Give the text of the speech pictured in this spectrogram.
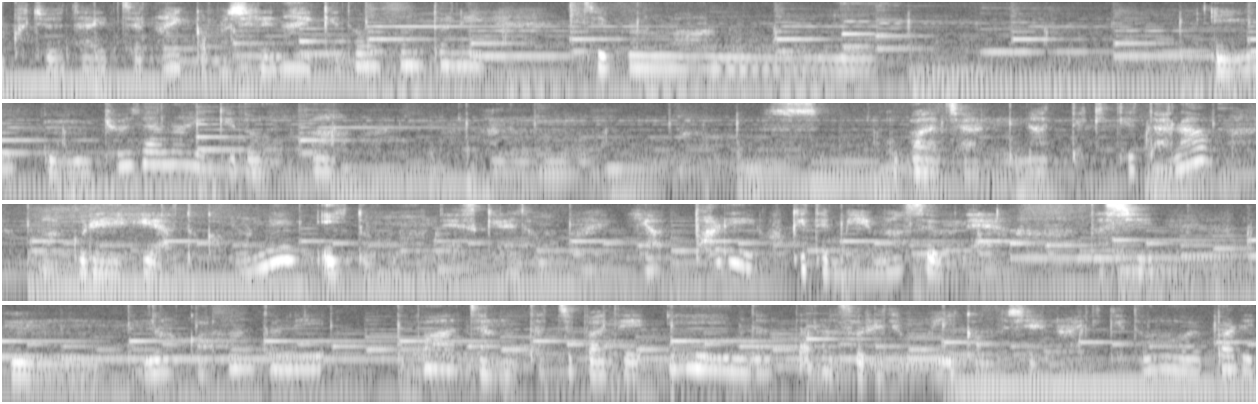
60代じゃないかもしれないけど本当に自分はあのもう隠居じゃないけどまああのおばあちゃんになってきてたら、まあ、グレーヘアとかもねいいと思うんですけれどもやっぱり老けて見えますよね。私うんなんか本当におばあちゃんの立場でいいんだったらそれでもいいかもしれないけどやっぱり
